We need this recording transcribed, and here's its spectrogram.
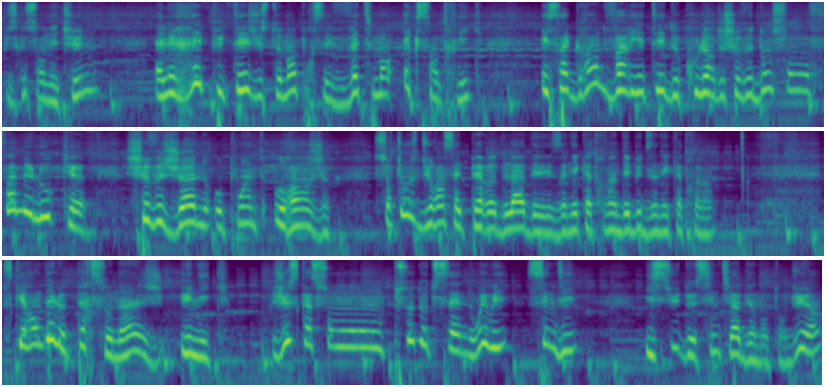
puisque c'en est une, elle est réputée justement pour ses vêtements excentriques et sa grande variété de couleurs de cheveux, dont son fameux look cheveux jaunes aux pointes orange, surtout durant cette période-là des années 80, début des années 80. Ce qui rendait le personnage unique jusqu'à son pseudo de scène, oui oui, Cindy, issu de Cynthia bien entendu, hein.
